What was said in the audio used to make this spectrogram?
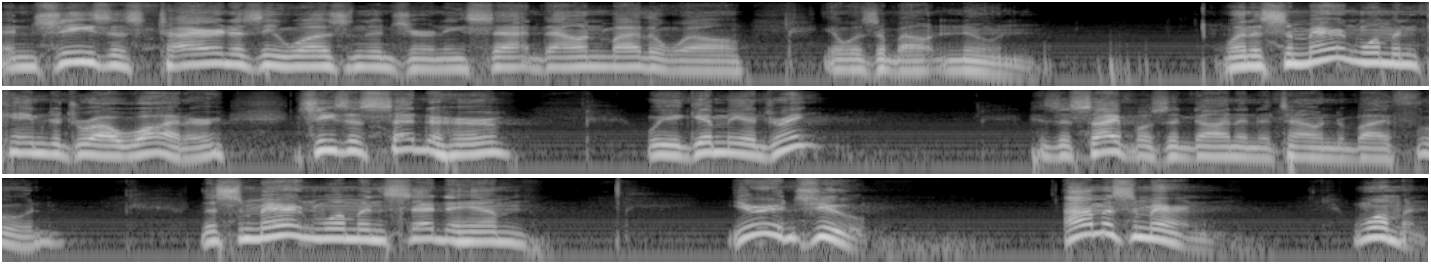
and Jesus, tired as he was in the journey, sat down by the well. It was about noon. When a Samaritan woman came to draw water, Jesus said to her, Will you give me a drink? His disciples had gone into town to buy food. The Samaritan woman said to him, You're a Jew. I'm a Samaritan. Woman,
